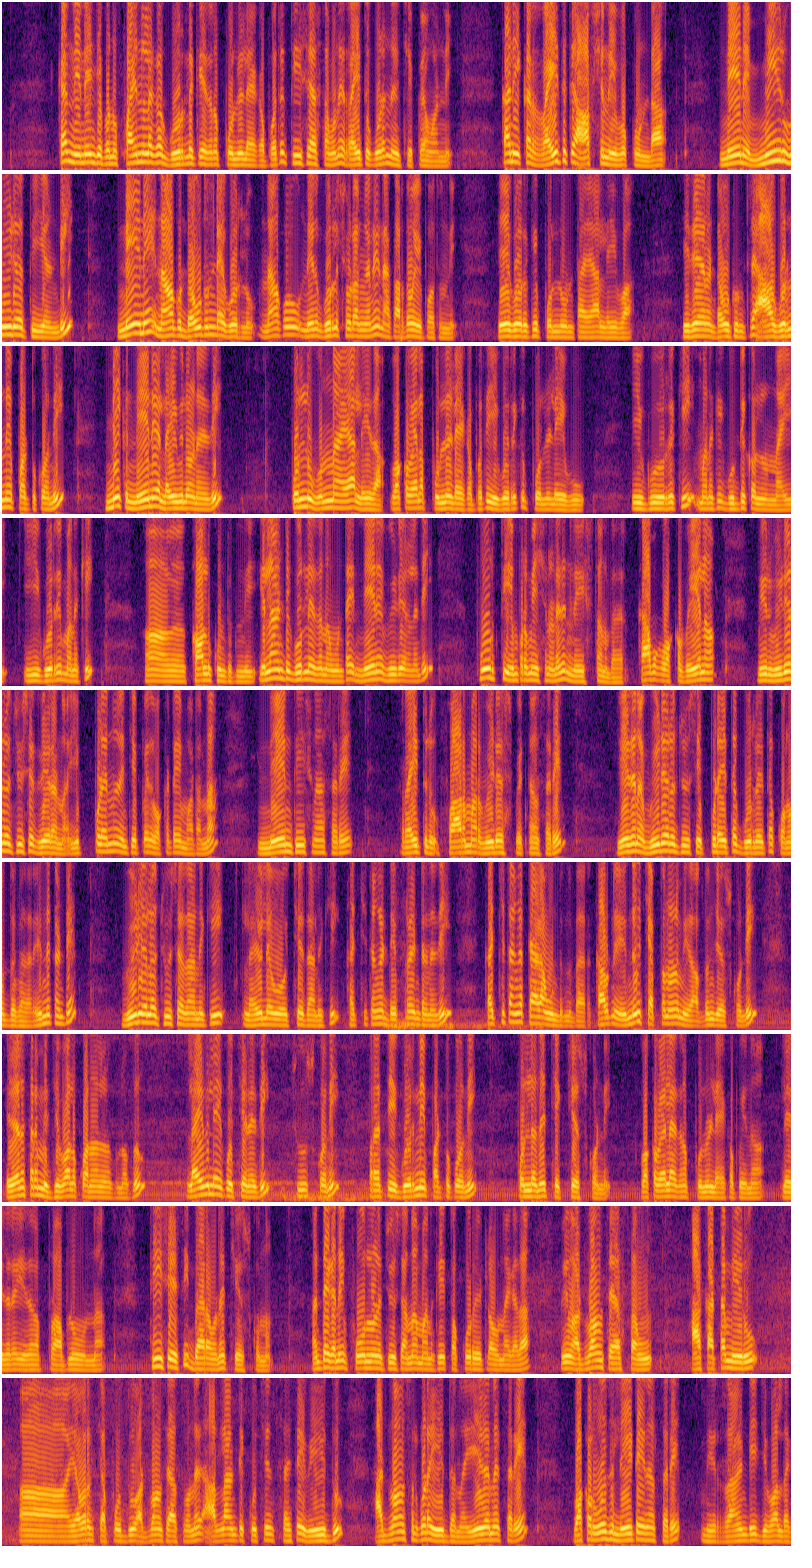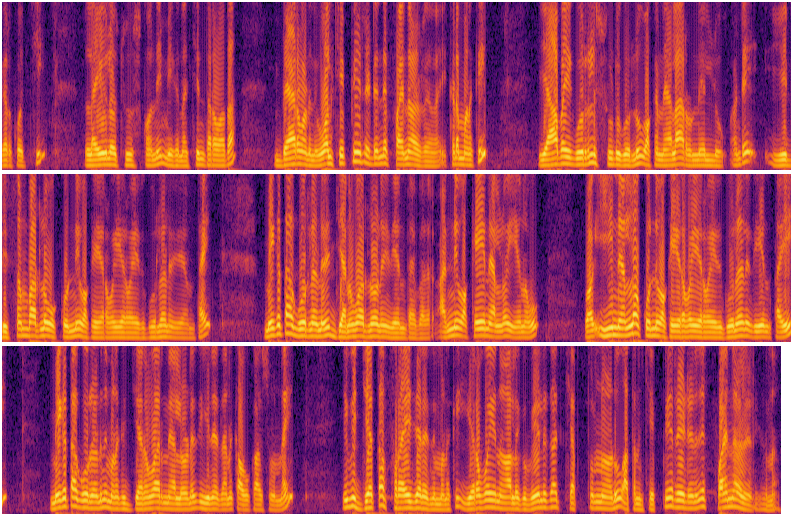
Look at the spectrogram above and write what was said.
కానీ నేనేం చెప్పాను ఫైనల్గా గొర్రెలకి ఏదైనా పొల్లు లేకపోతే తీసేస్తామని రైతు కూడా నేను చెప్పేవాడిని. కానీ ఇక్కడ రైతుకి ఆప్షన్ ఇవ్వకుండా నేనే మీరు వీడియో తీయండి నేనే నాకు డౌట్ ఉండే గొర్రెలు. నాకు నేను గొర్రెలు చూడంగానే నాకు అర్థమైపోతుంది ఏ గొర్రెకి పొల్లు ఉంటాయా లేవా? ఇదేమైనా డౌట్ ఉంటే ఆ గొర్రెనే పట్టుకొని మీకు నేనే లైవ్లో అనేది పొల్లు ఉన్నాయా లేదా? ఒకవేళ పొల్లు లేకపోతే ఈ గొర్రెకి పొల్లు లేవు. ఈ గొర్రెకి మనకి గుడ్డి కళ్ళు ఉన్నాయి. ఈ గొర్రె మనకి కాలుకుంటుంది. ఇలాంటి గొర్రెలు ఏదైనా ఉంటే నేనే వీడియో అనేది పూర్తి ఇన్ఫర్మేషన్ అనేది నేను ఇస్తాను బ్రదర్. కాబట్టి ఒకవేళ మీరు వీడియోలో చూసేది వేరన్నా ఎప్పుడైనా నేను చెప్పేది ఒకటే మాట అన్న నేను తీసినా సరే రైతులు ఫార్మర్ వీడియోస్ పెట్టినా సరే ఏదైనా వీడియోలో చూసి ఎప్పుడైతే గొర్రెలు అయితే కొనొద్దు బ్రదర్. ఎందుకంటే వీడియోలో చూసేదానికి లైవ్లో వచ్చేదానికి ఖచ్చితంగా డిఫరెంట్ అనేది ఖచ్చితంగా తేడా ఉంటుంది బ్రదర్. కాబట్టి నేను ఎందుకు చెప్తున్నానో మీరు అర్థం చేసుకోండి. ఏదైనా సరే మీరు జీవాలు కొనాలనుకున్నప్పుడు లైవ్ లైవ్లోకి వచ్చేది చూసుకొని ప్రతి గొర్రెని పట్టుకొని పొల్లు అనేది చెక్ చేసుకోండి. ఒకవేళ ఏదైనా పొల్లు లేకపోయినా లేదా ఏదైనా ప్రాబ్లం ఉన్నా తీసేసి బేరం అనేది చేసుకుందాం. అంతేగాని ఫోన్లోనే చూసానా మనకి తక్కువ రేట్లో ఉన్నాయి కదా మేము అడ్వాన్స్ వేస్తాము. ఆ కట్ట మీరు ఎవరికి చెప్పొద్దు అడ్వాన్స్ వేస్తాం అనేది అలాంటి క్వశ్చన్స్ అయితే వేయొద్దు. అడ్వాన్స్లు కూడా వేయొద్దు అన్న ఏదైనా సరే ఒక రోజు లేట్ అయినా సరే మీరు రాండి జీవాల దగ్గరకు వచ్చి లైవ్లో చూసుకొని మీకు నచ్చిన తర్వాత బేరం అనేది వాళ్ళు చెప్పే రేట్ ఫైనల్ ఇక్కడ మనకి యాభై గొర్రెలు సూడు గొర్రెలు ఒక నెల రెండు నెలలు. అంటే ఈ డిసెంబర్లో కొన్ని ఒక ఇరవై ఇరవై ఐదు గొర్రెలు అనేది ఉంటాయి మిగతా గొర్రెలు అనేది జనవరిలో అనేది ఉంటాయి బదర్ అన్నీ ఒకే నెలలో ఈనవు ఈ నెలలో కొన్ని ఒక ఇరవై ఇరవై ఐదు గొర్రెలు అనేది ఏంటాయి మిగతా గొర్రెలు అనేది మనకి జనవరి నెలలో అనేది ఈనేదానికి అవకాశం ఉన్నాయి. ఇవి జత ప్రైజ్ అనేది మనకి ఇరవై నాలుగు వేలుగా చెప్తున్నాడు. అతను చెప్పే రేట్ అనేది ఫైనల్ రేట్ కన్నా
